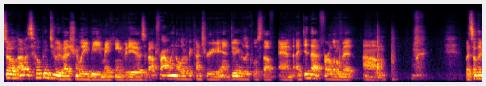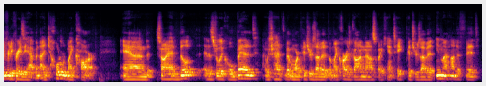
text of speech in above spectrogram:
So I was hoping to eventually be making videos about traveling all over the country and doing really cool stuff, and I did that for a little bit. Um, but something pretty crazy happened. I totaled my car. And so I had built this really cool bed. I wish I had a bit more pictures of it, but my car is gone now, so I can't take pictures of it in my Honda Fit.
